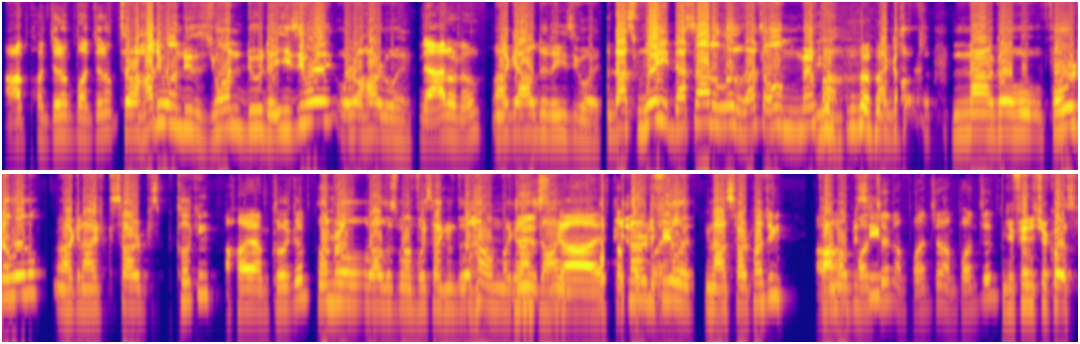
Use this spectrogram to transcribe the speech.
Ah, punching him, punching him. So how do you want to do this? You want to do it the easy way or the hard way? Nah, I don't know. Okay, I'll do the easy way. That's way. That's not a little. That's a whole marathon. now go. Now go forward a little. Okay, now start clicking. Hi, I'm clicking. I'm real to lose my voice. I can do. Oh my god, I'm This dying. guy. I can already feel it. Now start punching. Final I'm PC. punching, I'm punching, I'm punching. You finish your course.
